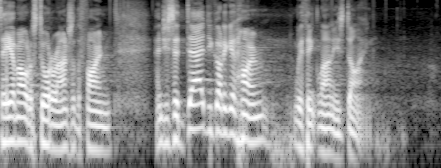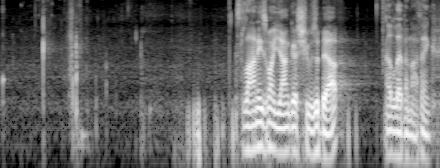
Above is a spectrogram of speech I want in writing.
Tia, my oldest daughter, answered the phone, and she said, "Dad, you got to get home. We think Lani's dying." So Lani's my youngest. She was about 11, I think.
